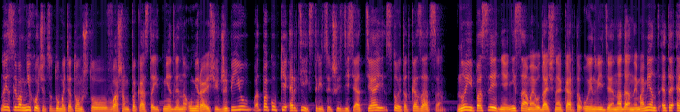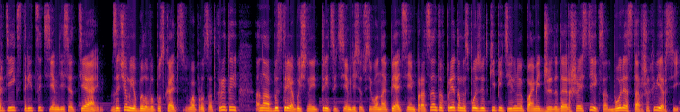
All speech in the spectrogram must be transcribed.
но если вам не хочется думать о том, что в вашем ПК стоит медленно умирающий GPU, от покупки RTX 3060 Ti стоит отказаться. Ну и последняя, не самая удачная карта у Nvidia на данный момент, это RTX 3070 Ti. Зачем ее было выпускать, вопрос открытый. Она быстрее обычной 3070 всего на 5-7%, при этом использует кипятильную память GDDR6X от более старших версий.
